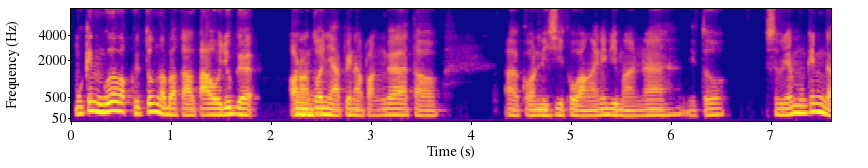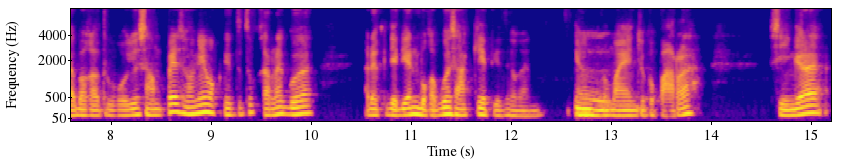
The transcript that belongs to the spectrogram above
mungkin gue waktu itu nggak bakal tahu juga orang hmm. tua nyiapin apa enggak atau uh, kondisi keuangannya gimana gitu. Sebenarnya mungkin nggak bakal terwujud sampai soalnya waktu itu tuh karena gue ada kejadian bokap gue sakit gitu kan yang hmm. lumayan cukup parah. Sehingga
